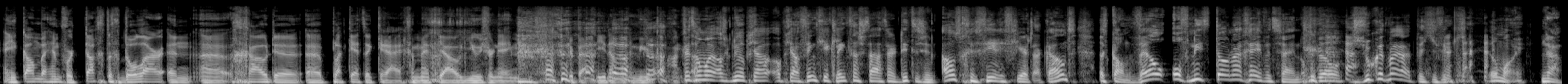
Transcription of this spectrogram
En je kan bij hem voor 80 dollar een gouden plaquette krijgen... met jouw username erbij, die je dan aan de muur kan hangen. Ik vind het wel mooi, als ik nu op, jou, op jouw vinkje klik... dan staat er, dit is een oud geverifieerd account. Het kan wel of niet toonaangevend zijn. Oftewel, zoek het maar uit met je vinkje. Heel mooi. Ja.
